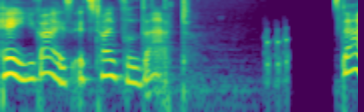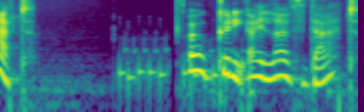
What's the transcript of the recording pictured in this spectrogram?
Hey, you guys, it's time for that. That. Oh, goody, I love that.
